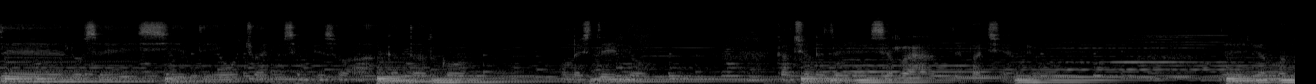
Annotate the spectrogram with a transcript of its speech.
de los 6, 7, 8 años empiezo a cantar con un estéreo, canciones de Serrat, de Pachenio, de Joan Manuel,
